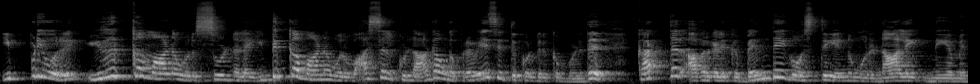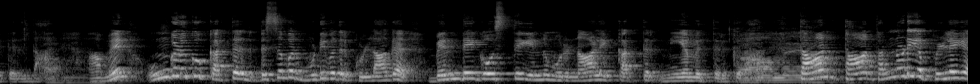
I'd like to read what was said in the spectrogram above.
இப்படி ஒரு இறுக்கமான ஒரு சூழ்நிலை இடுக்கமான ஒரு வாசலுக்குள்ளாக அவங்க பிரவேசித்துக் கொண்டிருக்கும் பொழுது கர்த்தர் அவர்களுக்கு பெந்தே கோஸ்து என்னும் ஒரு நாளை நியமித்திருந்தார். ஆமென். உங்களுக்கும் கர்த்தர் இந்த டிசம்பர் முடிவதற்குள்ளாக பெந்தே கோஸ்து என்னும் ஒரு நாளை கர்த்தர் நியமித்திருக்கிறார். தான் தான் தன்னுடைய பிள்ளைய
